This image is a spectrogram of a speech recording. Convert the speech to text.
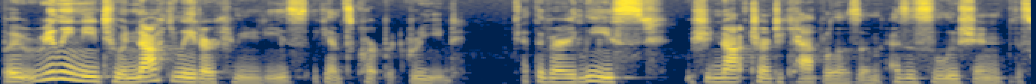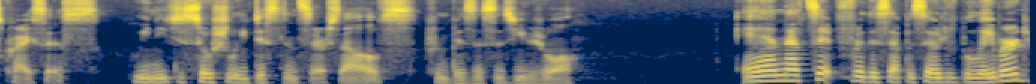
but we really need to inoculate our communities against corporate greed. At the very least, we should not turn to capitalism as a solution to this crisis. We need to socially distance ourselves from business as usual. And that's it for this episode of Belabored.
